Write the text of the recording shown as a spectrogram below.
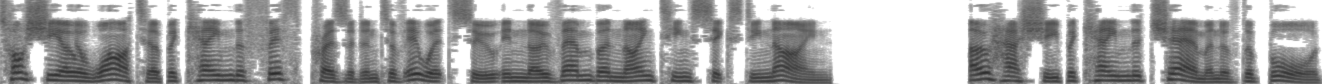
Toshio Iwata became the fifth president of Iwatsu in November 1969. Ohashi became the chairman of the board.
